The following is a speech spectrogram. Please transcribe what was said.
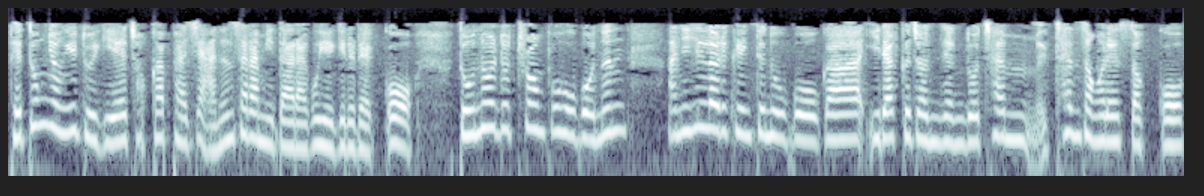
대통령이 되기에 적합하지 않은 사람이다라고 얘기를 했고 도널드 트럼프 후보는 아니 힐러리 클린턴 후보가 이라크 전쟁도 참 찬성을 했었고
